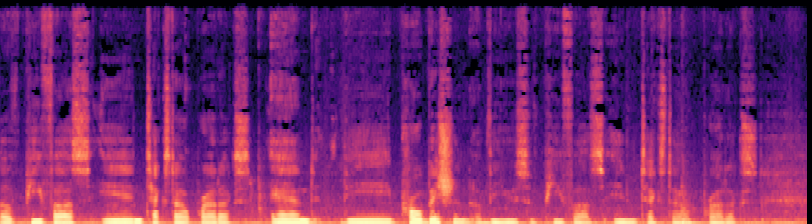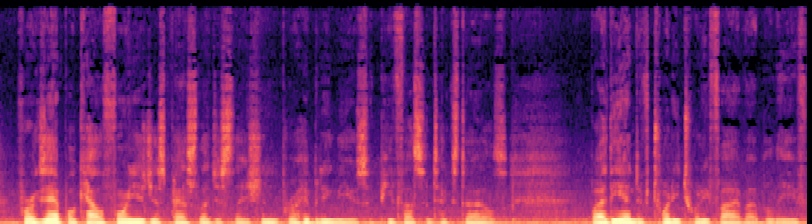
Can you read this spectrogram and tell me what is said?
of PFAS in textile products and the prohibition of the use of PFAS in textile products. For example, California just passed legislation prohibiting the use of PFAS in textiles by the end of 2025, I believe.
